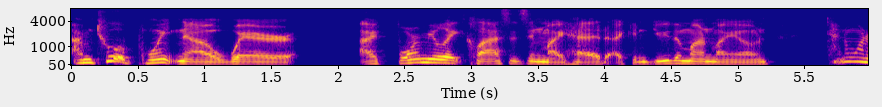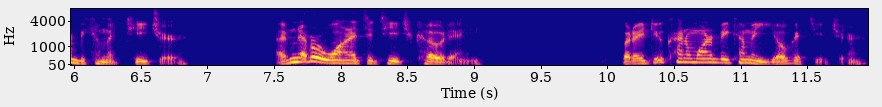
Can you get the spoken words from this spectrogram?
i'm to a point now where I formulate classes in my head. I can do them on my own. Kind of want to become a teacher. I've never wanted to teach coding, but I do kind of want to become a yoga teacher.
